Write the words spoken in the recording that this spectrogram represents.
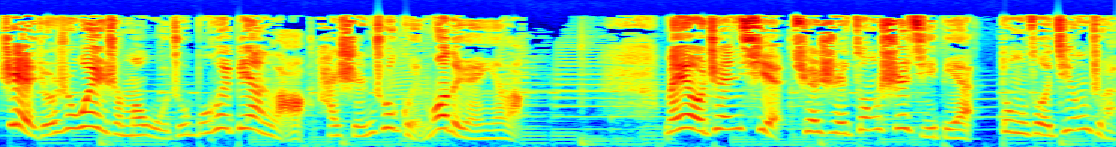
这也就是为什么五竹不会变老，还神出鬼没的原因了。没有真气，却是宗师级别，动作精准，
